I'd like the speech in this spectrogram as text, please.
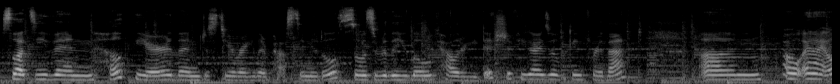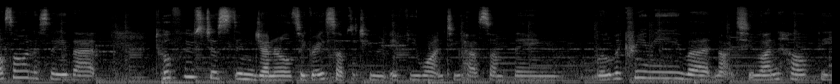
So that's even healthier than just your regular pasta noodles. So it's a really low calorie dish if you guys are looking for that. Um, oh, and I also want to say that tofu is just in general, it's a great substitute if you want to have something a little bit creamy but not too unhealthy.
